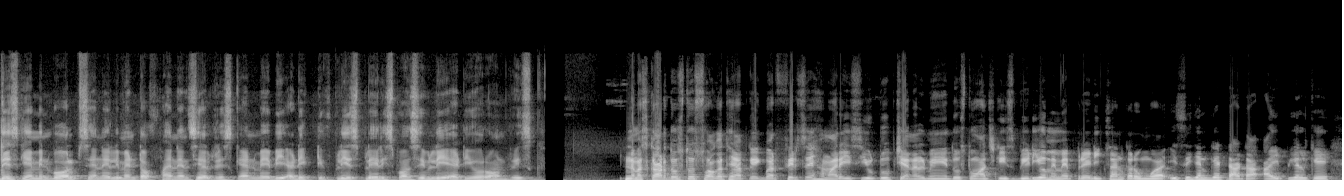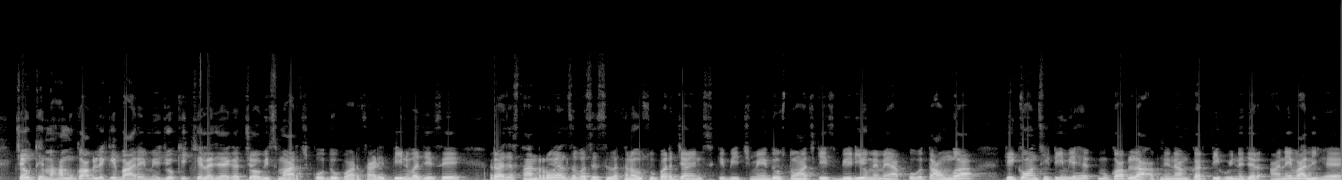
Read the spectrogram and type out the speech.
This game involves an element of financial risk and may be addictive. Please play responsibly at your own risk. नमस्कार दोस्तों, स्वागत है आपका एक बार फिर से हमारे इस YouTube चैनल में दोस्तों, आज की इस वीडियो में मैं प्रेडिक्शन करूँगा इस सीज़न के टाटा आईपीएल के चौथे महामुकाबले के बारे में, जो कि खेला जाएगा 24 मार्च को दोपहर साढ़े तीन बजे से Rajasthan Royals versus Lucknow Super Giants के बीच में दोस्तों, आज की इस वीडियो में मैं आपको बताऊँगा कि कौन सी टीम यह मुकाबला अपने नाम करती हुई नज़र आने वाली है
